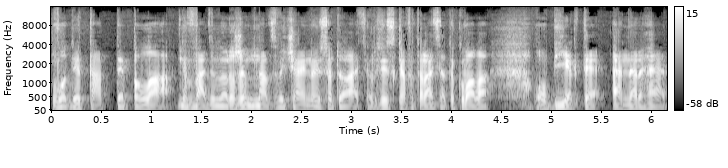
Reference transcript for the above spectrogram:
води та тепла. Введено режим надзвичайної ситуації. Російська Федерація атакувала об'єкти енергетики.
